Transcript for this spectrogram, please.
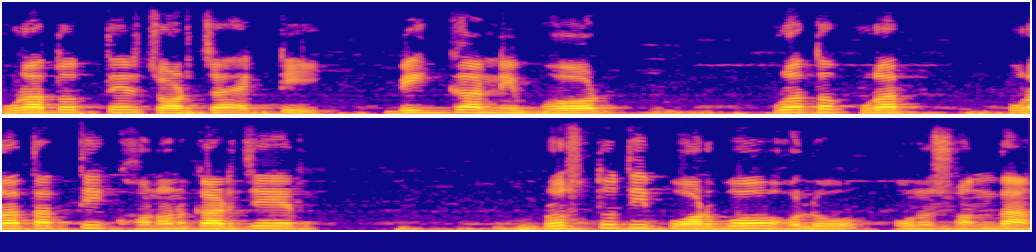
পুরাতত্ত্বের চর্চা একটি বিজ্ঞান নির্ভর পুরাত পুরা পুরাতাত্ত্বিক খনন কার্যের প্রস্তুতি পর্ব হলো অনুসন্ধান,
